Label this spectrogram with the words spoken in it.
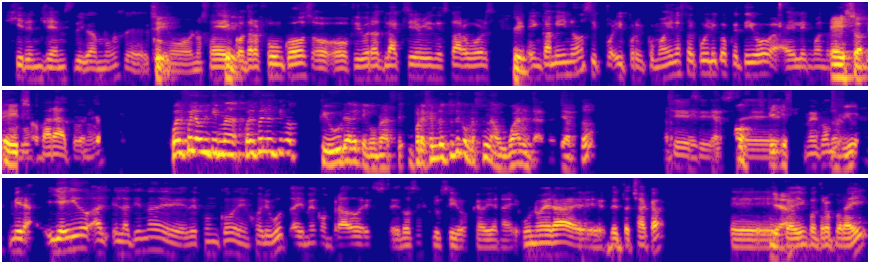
hidden gems, digamos, eh, como, no sé, encontrar Funkos o, o, figuras Black Series de Star Wars en caminos, y, por, y porque como ahí no está el público objetivo, ahí le encuentran eso, eso. barato, ¿no? ¿Cuál fue la última, cuál fue la última figura que te compraste? Por ejemplo, tú te compraste una Wanda, ¿no es cierto? Sí, sí. Oh, este, me compré, mira, y he ido a, en la tienda de, de, Funko en Hollywood, ahí me he comprado este, dos exclusivos que habían ahí. Uno era eh, de Tachaca, eh, yeah. que había encontrado por ahí,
